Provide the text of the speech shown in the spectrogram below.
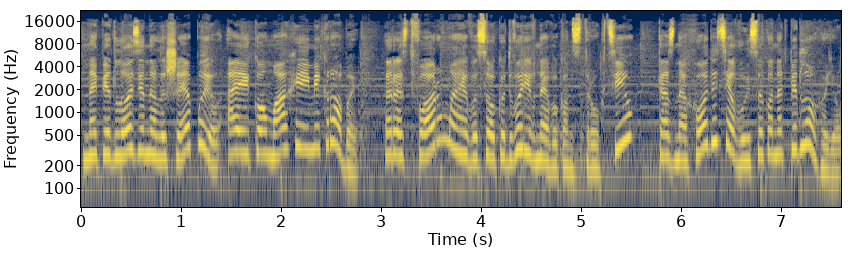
На підлозі не лише пил, а й комахи і мікроби. Рестформ має високу дворівневу конструкцію та знаходиться високо над підлогою.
